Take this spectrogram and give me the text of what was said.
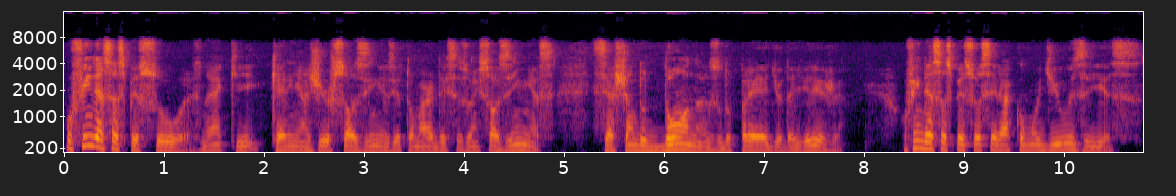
O fim dessas pessoas né, que querem agir sozinhas e tomar decisões sozinhas, se achando donas do prédio da igreja, o fim dessas pessoas será como o de Uzias.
